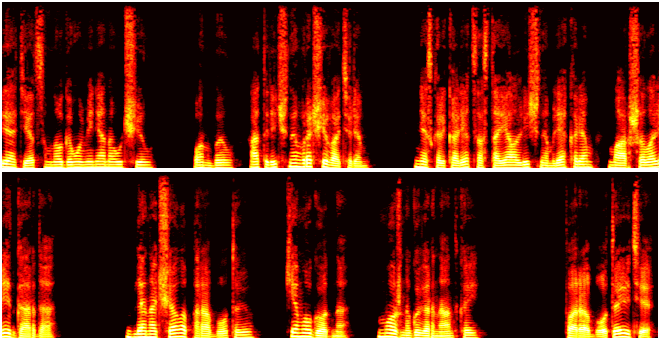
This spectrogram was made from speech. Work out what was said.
и отец многому меня научил. Он был отличным врачевателем. Несколько лет состоял личным лекарем маршала Литгарда. Для начала поработаю. Кем угодно. Можно гувернанткой. Поработаете?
